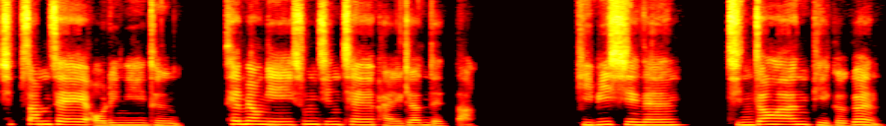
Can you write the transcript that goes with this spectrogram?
13세 어린이 등 3명이 숨진 채 발견됐다. BBC는 진정한 비극은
